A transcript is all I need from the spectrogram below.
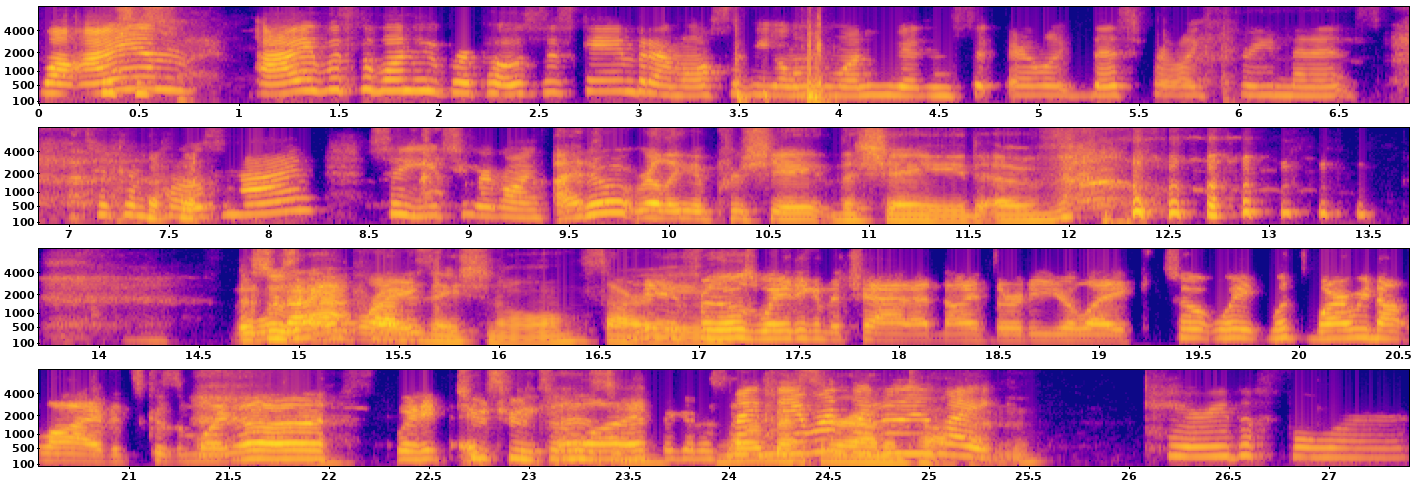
Well, I Which am. I was the one who proposed this game, but I'm also the only one who didn't sit there like this for like three minutes to compose mine. So you two are going. I don't really appreciate the shade of This We're was not at like improvisational. Sorry. for those waiting in the chat at 9:30. You're like, so wait, what? Why are we not live? It's because I'm like, uh, wait, two It's truths and a lie. I figured it's We're Like, they were literally, like, carry the four,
